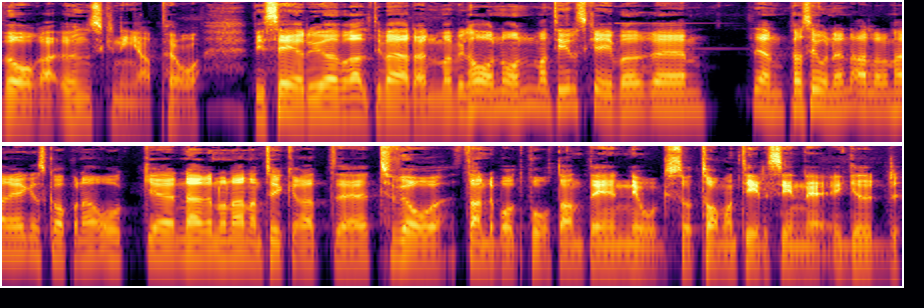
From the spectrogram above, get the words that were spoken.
våra önskningar på. Vi ser det ju överallt i världen. Man vill ha någon man tillskriver eh, den personen alla de här egenskaperna och eh, när någon annan tycker att eh, två Thunderbolt-portar inte är nog så tar man till sin eh, gud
